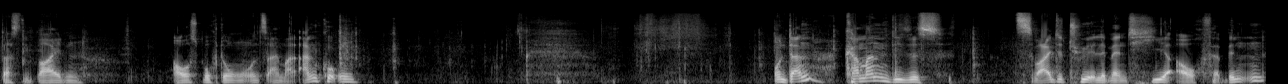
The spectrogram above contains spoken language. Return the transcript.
dass die beiden Ausbuchtungen uns einmal angucken. Und dann kann man dieses zweite Türelement hier auch verbinden.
